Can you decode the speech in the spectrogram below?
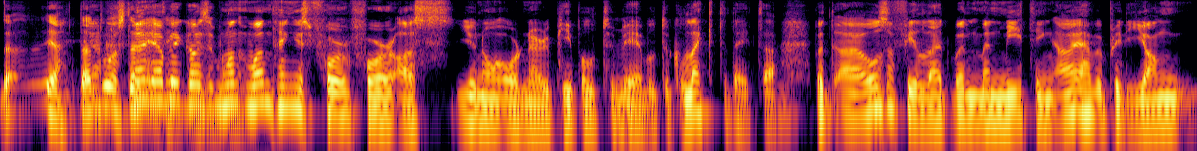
that, yeah, that yeah. was the no, yeah. Because one one thing is for for us, you know, ordinary people to mm. be able to collect the data, mm. but I also feel that when when meeting, I have a pretty young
